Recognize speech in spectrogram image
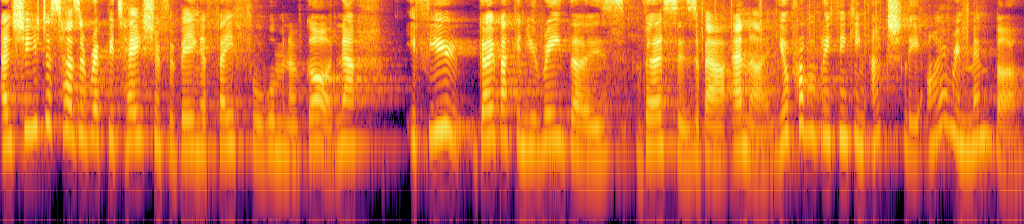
and she just has a reputation for being a faithful woman of God. Now, if you go back and you read those verses about Anna, you're probably thinking, actually, I remember,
